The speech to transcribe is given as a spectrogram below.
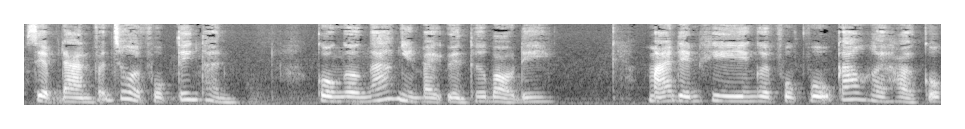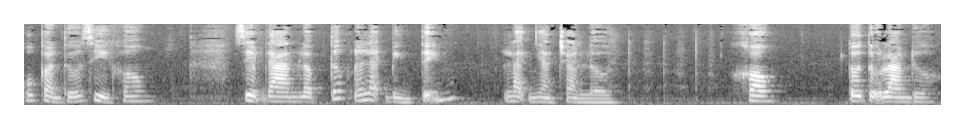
Diệp đàn vẫn chưa hồi phục tinh thần Cô ngơ ngác nhìn Bạch Uyển Thư bỏ đi. Mãi đến khi người phục vụ cao gầy hỏi cô có cần thứ gì không, Diệp đàn lập tức lấy lại bình tĩnh, Lạnh nhạt trả lời. Không, tôi tự làm được.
